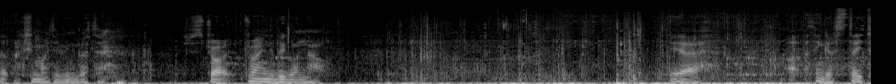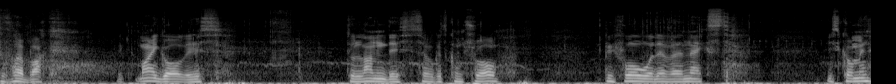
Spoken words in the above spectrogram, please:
that actually might have been better. Just try trying the big one now. Yeah, I think I stayed too far back. My goal is to land this so I've got control before whatever next is coming.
